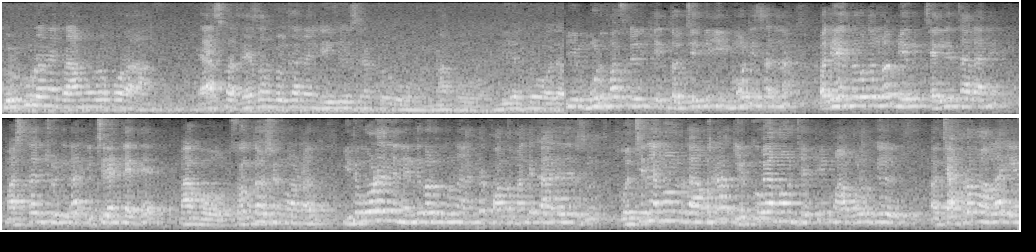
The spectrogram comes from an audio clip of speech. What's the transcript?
కురుకూరు అనే గ్రామంలో కూడా యాజ్ పర్ రీజనబుల్గానే లీజ్ చేసినట్టు నాకు డిఎల్పో ఈ మూడు ఫసలుకి ఇంత వచ్చింది. ఈ నోటీస్ అన్న పదిహేను రోజుల్లో మీరు చెల్లించాలని మస్టన్షుడ్గా ఇచ్చినట్లయితే మాకు సంతోషంగా ఉండదు. ఇది కూడా నేను ఎందుకు అడుగుతున్నానంటే కొంతమంది కార్యదర్శులు వచ్చిన అమౌంట్ కాకుండా ఎక్కువ అమౌంట్ చెప్పి మా వాళ్ళకి చెప్పడం వల్ల ఏ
